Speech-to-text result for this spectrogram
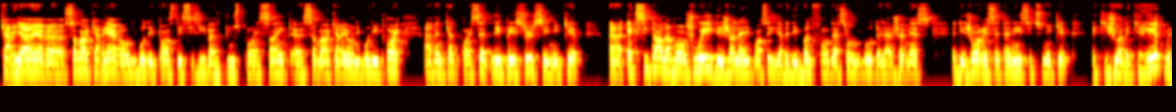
carrière, euh, seulement en carrière au niveau des passes décisives à 12,5, euh, seulement en carrière au niveau des points à 24,7. Les Pacers, c'est une équipe euh, excitante d'avoir joué. Déjà l'année passée, il y avait des bonnes fondations au niveau de la jeunesse des joueurs et cette année, c'est une équipe qui joue avec rythme,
